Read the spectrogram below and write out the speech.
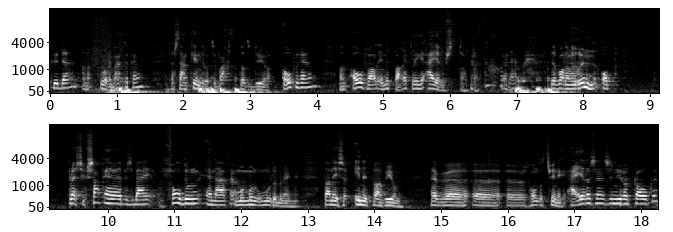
gedaan aan de voor- en achterkant. Daar staan kinderen te wachten tot de deuren open gaan. Want overal in het park liggen eieren. Oh, goed, leuk. Er wordt een run op plastic zakken hebben ze bij, voldoen en naar mo- mo- moeder brengen. Dan is er in het paviljoen hebben we eh, eh, 120 eieren zijn ze nu aan het koken.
